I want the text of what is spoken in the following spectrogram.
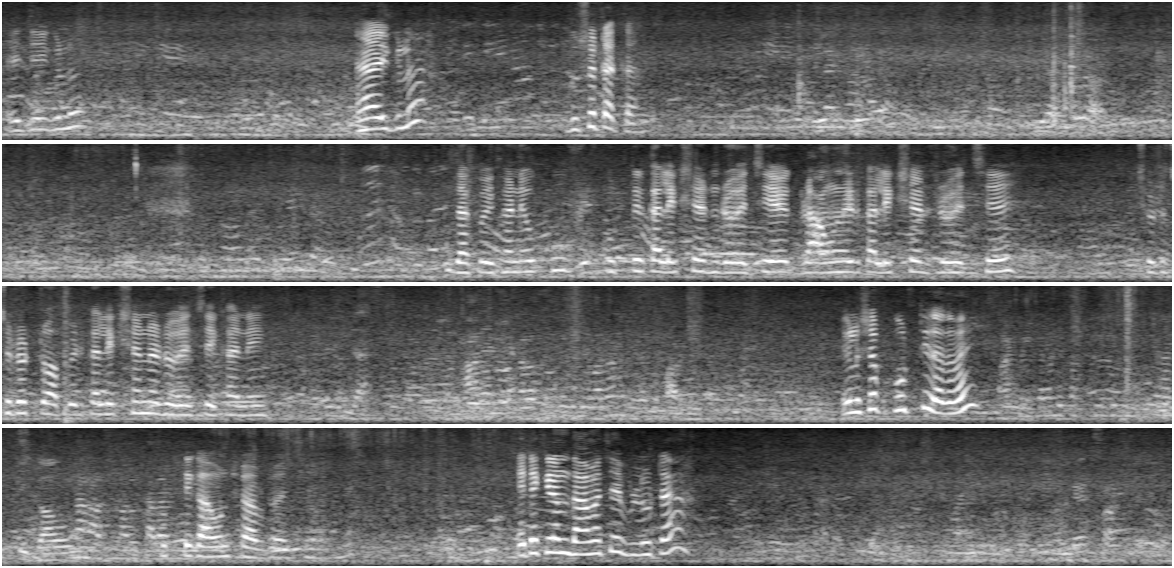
এই যে এইগুলো। হ্যাঁ এইগুলো। দুশো টাকা। দেখো, এখানেও খুব কুর্তির কালেকশন রয়েছে গ্রাউন্ডের কালেকশন রয়েছে, ছোট ছোট টপের কালেকশনও রয়েছে এখানে। এগুলো সব কুর্তি দাদা ভাই? কুর্তি গাউন সব রয়েছে। এটা কিরম দাম আছে ব্লুটা?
